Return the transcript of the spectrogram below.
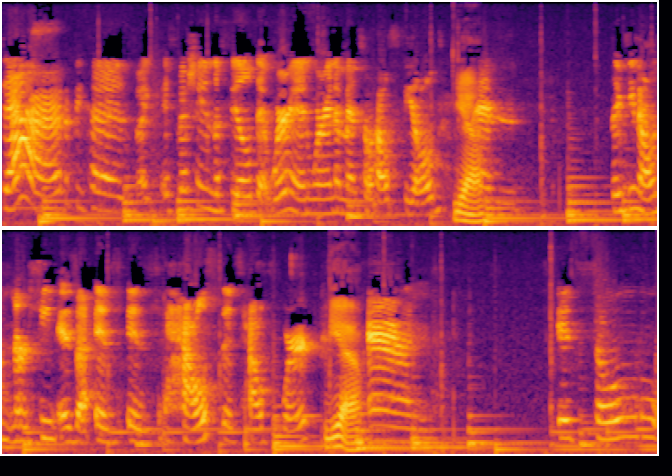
sad because like especially in the field that we're in, we're in a mental health field. Yeah. And like you know, nursing is a is is health, it's health work. Yeah. And it's so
